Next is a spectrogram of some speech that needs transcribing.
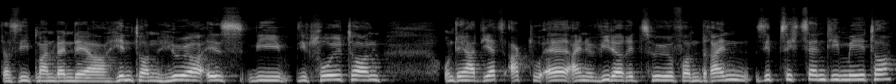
Das sieht man, wenn der Hintern höher ist wie die Schultern. Und der hat jetzt aktuell eine Widerritzhöhe von 73 Zentimeter.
